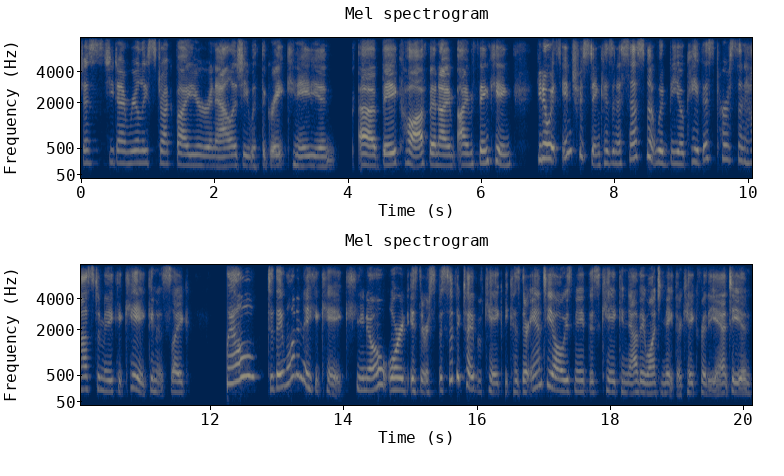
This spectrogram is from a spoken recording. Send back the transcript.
Justine, I'm really struck by your analogy with the Great Canadian uh, Bake Off, and I'm I'm thinking, you know, it's interesting because an assessment would be okay. This person has to make a cake, and it's like, well, do they want to make a cake, you know, or is there a specific type of cake because their auntie always made this cake and now they want to make their cake for the auntie, and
